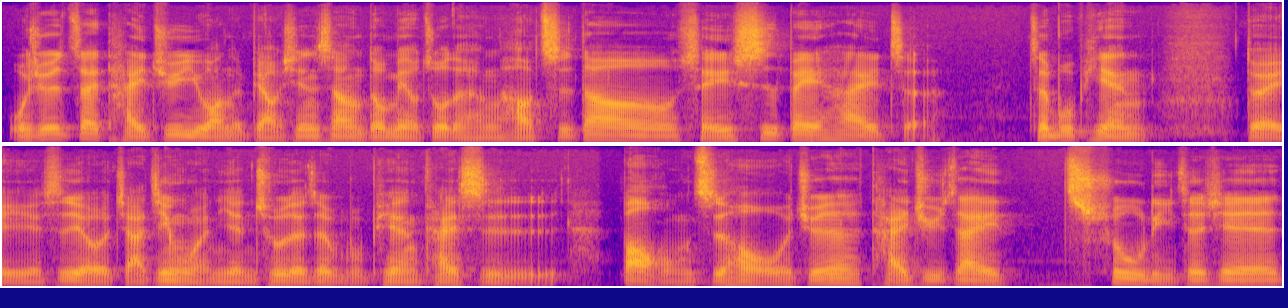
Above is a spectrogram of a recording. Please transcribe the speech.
我觉得在台剧以往的表现上都没有做得很好。直到谁是被害者这部片，对，也是由贾静雯演出的这部片开始。爆红之后，我觉得台剧在处理这些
